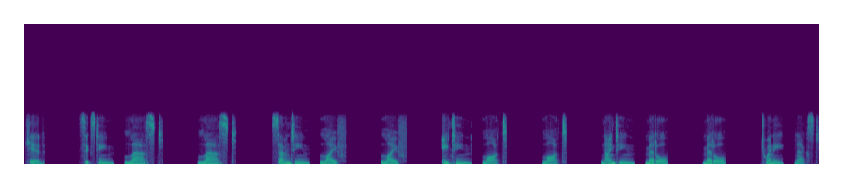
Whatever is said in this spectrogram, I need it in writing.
Kid. 16. Last. Last. 17. Life. Life. 18. Lot. Lot. 19. Metal. Metal. 20. Next.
